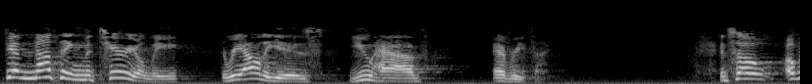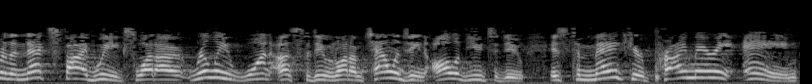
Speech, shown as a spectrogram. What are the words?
if you have nothing materially, the reality is you have everything. And so, over the next five weeks, what I really want us to do and what I'm challenging all of you to do is to make your primary aim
